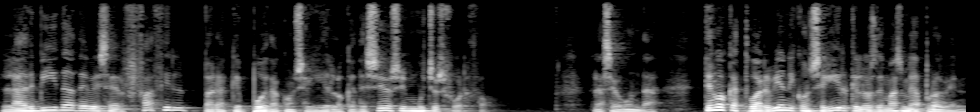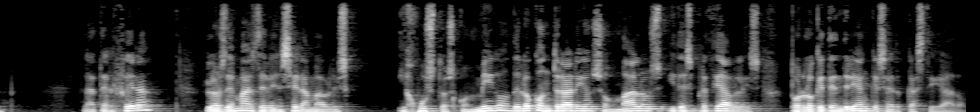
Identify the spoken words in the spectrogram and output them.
la vida debe ser fácil para que pueda conseguir lo que deseo sin mucho esfuerzo. La segunda, tengo que actuar bien y conseguir que los demás me aprueben. La tercera, los demás deben ser amables y justos conmigo, de lo contrario son malos y despreciables, por lo que tendrían que ser castigados.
